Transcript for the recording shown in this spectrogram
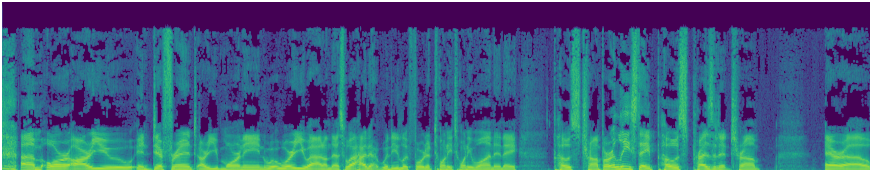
um, or are you indifferent? Are you mourning? Where, where are you at on this? What, how, when you look forward to 2021 in a post Trump or at least a post President Trump era,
